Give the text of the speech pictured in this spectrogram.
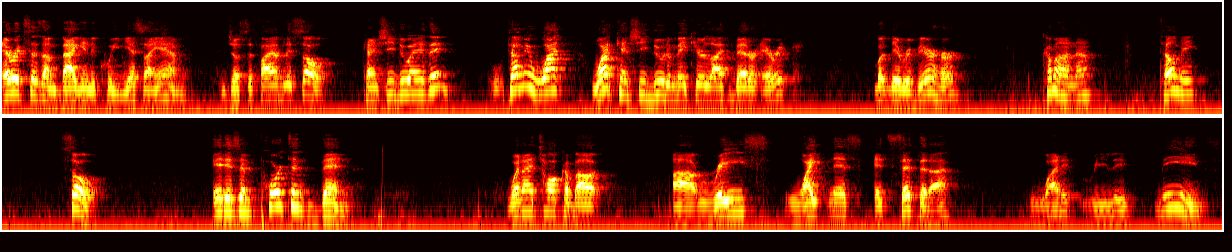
Eric says, I'm bagging the queen. Yes, I am. Justifiably so. Can she do anything? Tell me what, what can she do to make your life better, Eric? But they revere her. Come on now. Tell me. So, it is important then, when I talk about uh, race, whiteness, etc., what it really means.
